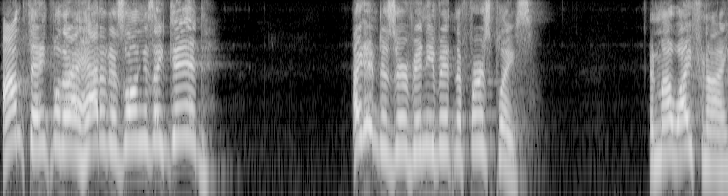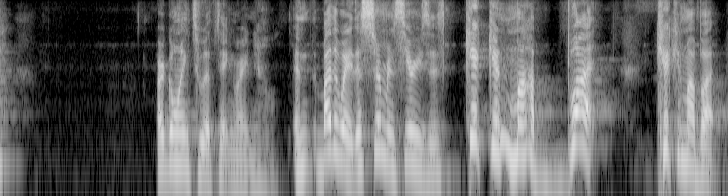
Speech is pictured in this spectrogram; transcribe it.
I'm thankful that I had it as long as I did. I didn't deserve any of it in the first place. And my wife and I are going to a thing right now. And by the way, this sermon series is kicking my butt, kicking my butt.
